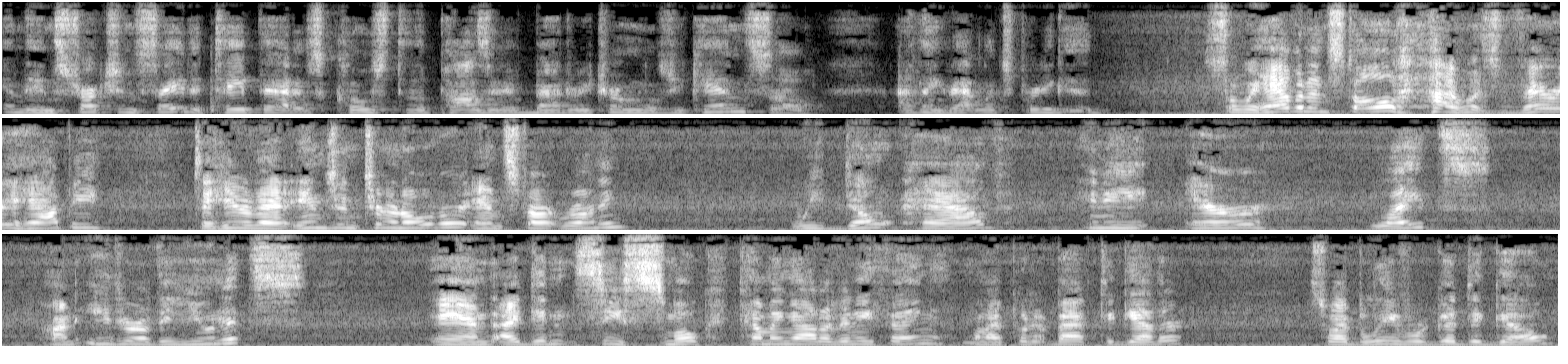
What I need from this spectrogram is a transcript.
And the instructions say to tape that as close to the positive battery terminal as you can, so I think that looks pretty good. So we have it installed. I was very happy to hear that engine turn over and start running. We don't have any error lights on either of the units and I didn't see smoke coming out of anything when I put it back together. So I believe we're good to go.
